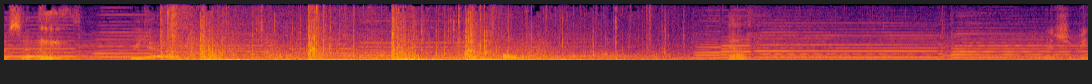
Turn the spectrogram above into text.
uh, so Rio. Oh. Yeah. That should be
